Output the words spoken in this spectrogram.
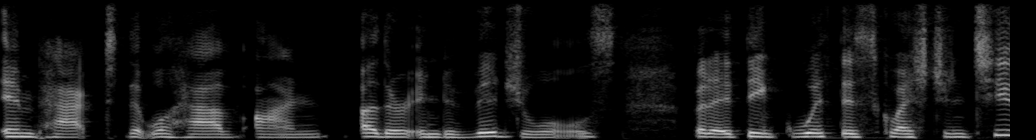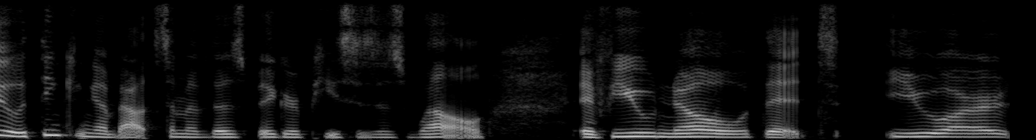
impact that we'll have on other individuals. But I think with this question, too, thinking about some of those bigger pieces as well if you know that you are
